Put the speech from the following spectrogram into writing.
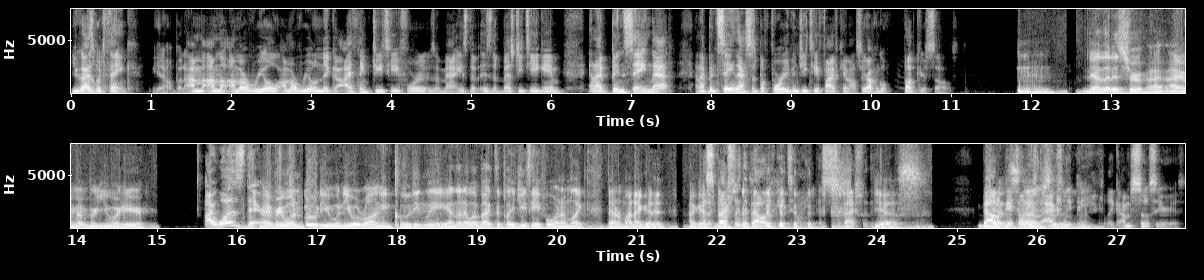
you guys would think, you know, but I'm I'm I'm a real I'm a real nigga. I think GTA 4 is a is the is the best GTA game, and I've been saying that, and I've been saying that since before even GTA 5 came out. So y'all can go fuck yourselves. Mhm. Yeah, that is true. I, I remember you were here. I was there. Everyone booed you when you were wrong, including me. And then I went back to play GTA 4, and I'm like, never mind, I get it. I get Especially it. now. the Ballad of Gay Tony. Especially the Gay yes. Ballad Yes, of Gay Tony is actually peak. Like I'm so serious.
